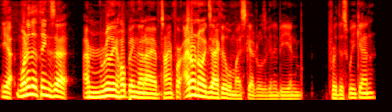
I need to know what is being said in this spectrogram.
yeah, one of the things that I'm really hoping that I have time for, I don't know exactly what my schedule is going to be in for this weekend,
